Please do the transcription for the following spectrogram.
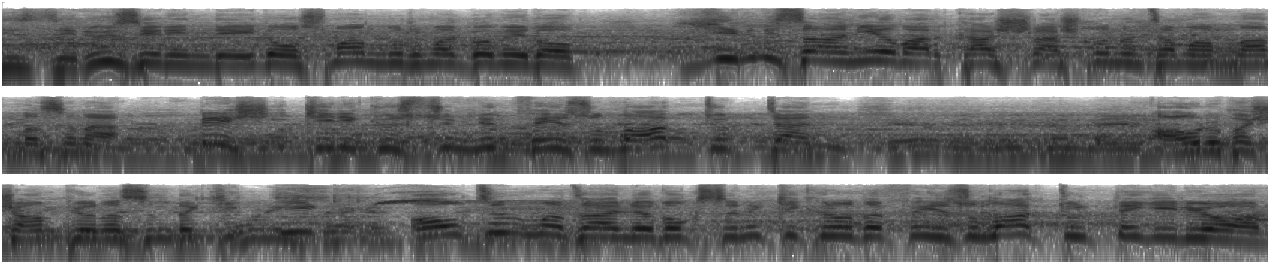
Dizleri üzerindeydi Osman Nurmagomedov. 20 saniye var karşılaşmanın tamamlanmasına. 5-2'lik üstünlük Feyzullah Aktürk'ten. Avrupa Şampiyonası'ndaki ilk altın madalya 92 kiloda Feyzullah Aktürk'le geliyor.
